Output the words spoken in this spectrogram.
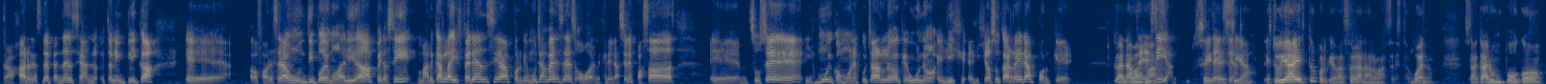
trabajar en dependencia, esto no implica eh, o favorecer algún tipo de modalidad, pero sí marcar la diferencia, porque muchas veces, o en generaciones pasadas, eh, sucede, y es muy común escucharlo, que uno elige, eligió su carrera porque ganabas te decían. Más. Sí, te, decían, estudia esto porque vas a ganar más esto. Bueno, sacar un poco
